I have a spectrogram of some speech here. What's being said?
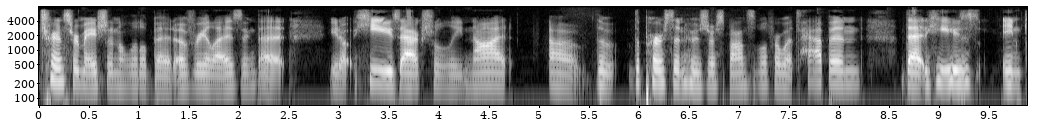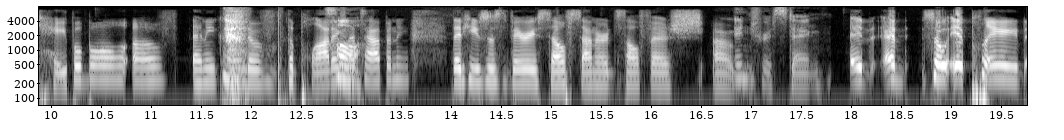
transformation a little bit of realizing that you know he's actually not uh, the the person who's responsible for what's happened, that he's incapable of any kind of the plotting Huh. that's happening, that he's just very self-centered, selfish. Um, Interesting. it, and so it played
